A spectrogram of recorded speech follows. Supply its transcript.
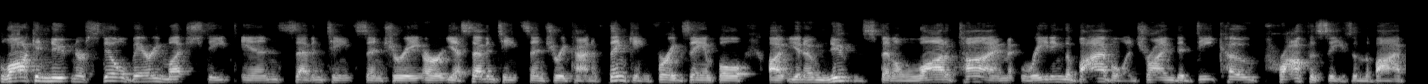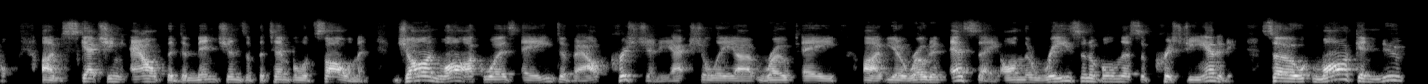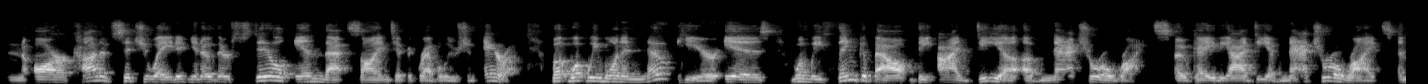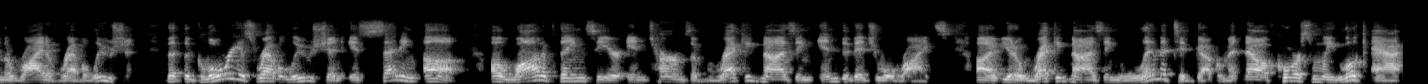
Locke and Newton are still very much steeped in 17th century or yeah 17th century kind of thinking. For example, uh, you know Newton spent a lot of time reading the Bible and trying to decode prophecies in the Bible, um, sketching out the dimensions of the Temple of Solomon. John Locke was a devout Christian. He actually uh, wrote a uh, you know, wrote an essay on the reasonableness of Christianity. So Locke and Newton are kind of situated, you know, they're still in that scientific revolution era. But what we want to note here is when we think about the idea of natural rights, okay, the idea of natural rights and the right of revolution, that the Glorious Revolution is setting up a lot of things here in terms of recognizing individual rights, uh, you know, recognizing limited government. Now, of course, when we look at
